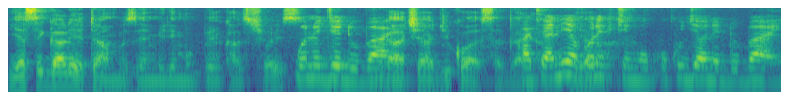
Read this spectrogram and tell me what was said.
Yasigala etambuza emirimu bakers choice? Gwe nojja e dubai. Ng'akyagikwasaganya kati ani Yeah. yakonecting okujjawo ne dubai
